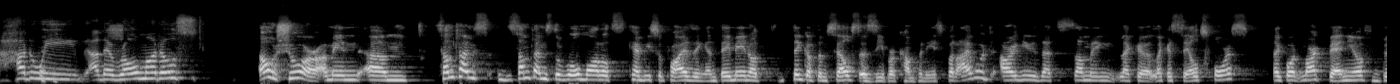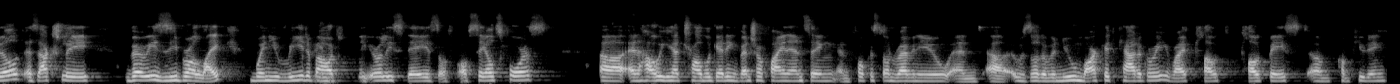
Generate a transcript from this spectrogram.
how do we, are there role models? Oh, sure. I mean, um, sometimes sometimes the role models can be surprising, and they may not think of themselves as zebra companies. But I would argue that something like a like a Salesforce, like what Mark Benioff built, is actually very zebra-like. When you read about the early days of, of Salesforce, uh, and how he had trouble getting venture financing and focused on revenue. And uh, it was sort of a new market category, right? Cloud cloud based um, computing,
